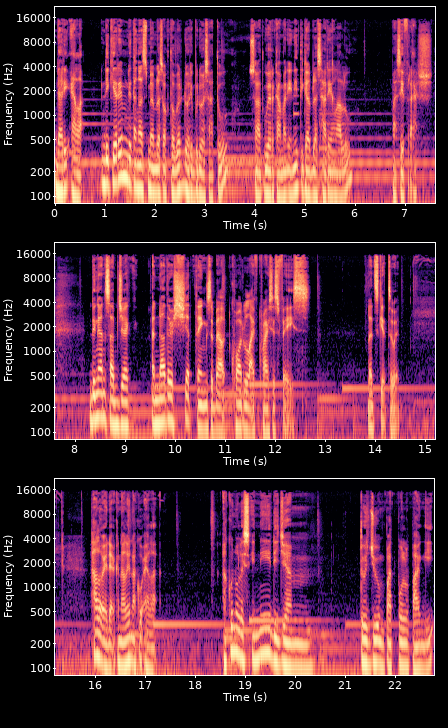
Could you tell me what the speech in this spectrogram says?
Dari Ella, dikirim di tanggal 19 Oktober 2021, saat gue rekaman ini 13 hari yang lalu, masih fresh. Dengan subjek Another Shit Things About Quarter Life Crisis Phase. Let's get to it. Halo Eda, kenalin aku Ella. Aku nulis ini di jam 7.40 pagi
